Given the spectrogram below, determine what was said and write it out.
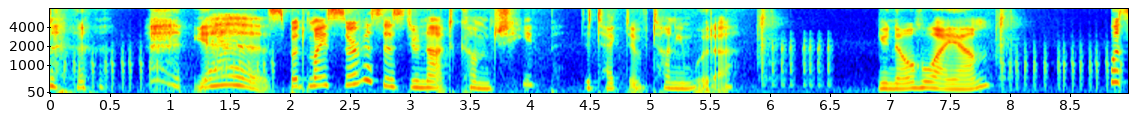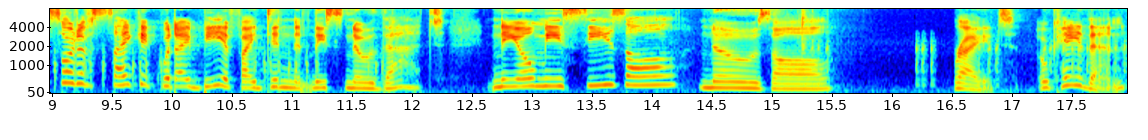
yes, but my services do not come cheap, Detective Tanimura. You know who I am? What sort of psychic would I be if I didn't at least know that? Naomi sees all, knows all. Right. Okay then.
